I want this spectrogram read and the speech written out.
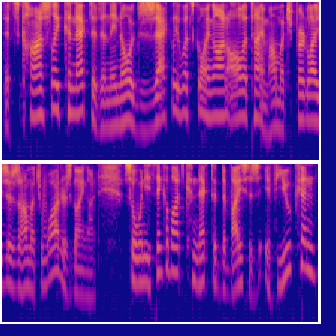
that's constantly connected and they know exactly what's going on all the time how much fertilizers how much water is going on. So when you think about connected devices if you can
